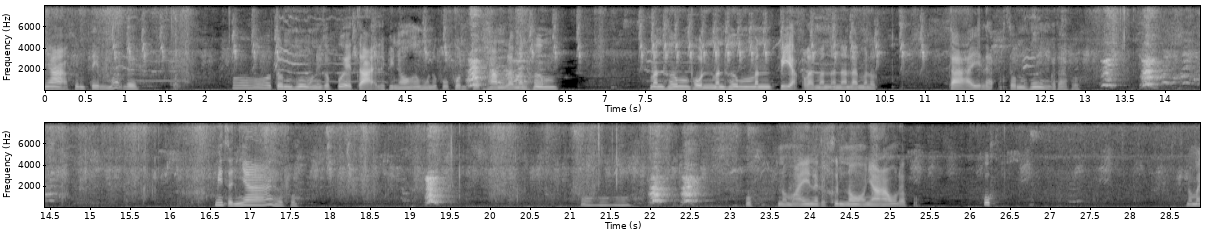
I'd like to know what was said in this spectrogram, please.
หญ้าขึ้นเต็มหมดเลย โอ้ต้นหูนี่ก็เปื่อยตายเลยพี่น้องเออมุนผูฝนตกทำแล้วมันหึมมันหึมผลมันหึมมันเปียกแล้วมันอันนั้นแหละมันตายแล้วต้นหูก็ได้พอมีแต่หญ้าเหรอพอโอ้โอ้หน่อไม้นี่ก็ขึ้นหน่อยาวแล้วพอโอ้หน่อไม้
